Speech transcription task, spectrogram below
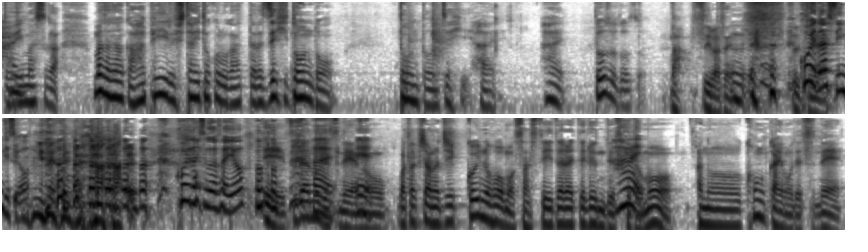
ておりますが、まだなんかアピールしたいところがあったら、ぜひどんどん、どんどんぜひ、はい。はい。どうぞどうぞ。あ、すいません。うんね声出していいんですよ。声出してくださいよ。ええ、それはあのですね、はいあの、私、あの、実行委員の方もさせていただいてるんですけども、あの、今回もですね、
